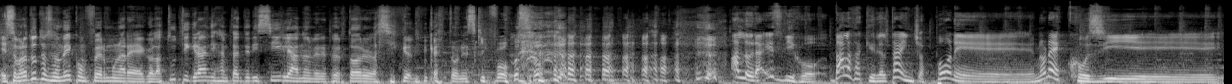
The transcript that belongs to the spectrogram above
E soprattutto, secondo me, conferma una regola: tutti i grandi cantanti di sigle hanno nel repertorio la sigla di un cartone schifoso. allora, io ti dico, Balatak in realtà in Giappone non è così,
